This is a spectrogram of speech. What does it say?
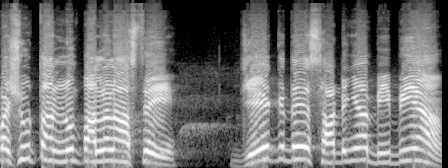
ਪਸ਼ੂ ਧਨ ਨੂੰ ਪਾਲਣ ਵਾਸਤੇ ਜੇ ਕਿਤੇ ਸਾਡੀਆਂ ਬੀਬੀਆਂ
